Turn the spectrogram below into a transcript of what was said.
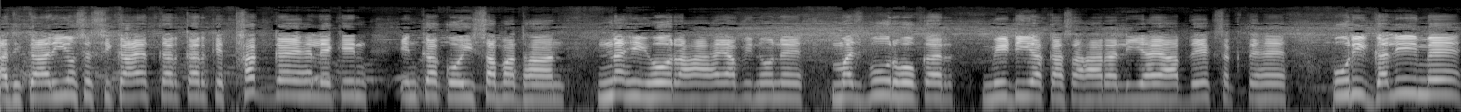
अधिकारियों से शिकायत कर कर के थक गए हैं, लेकिन इनका कोई समाधान नहीं हो रहा है। अब इन्होंने मजबूर होकर मीडिया का सहारा लिया है। आप देख सकते हैं, पूरी गली में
